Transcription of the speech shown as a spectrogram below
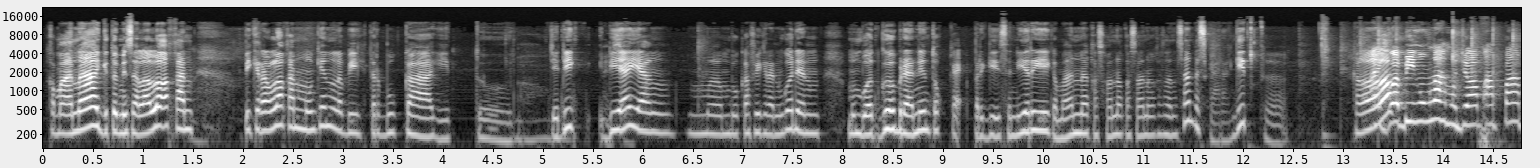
ke mana gitu misalnya lo akan pikiran lo akan mungkin lebih terbuka gitu jadi dia yang membuka pikiran gue dan membuat gue berani untuk kayak pergi sendiri ke mana ke sana ke sana ke sana sampai sekarang gitu kalau gue bingung lah mau jawab apa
